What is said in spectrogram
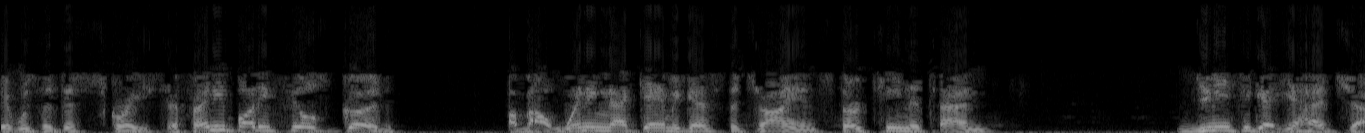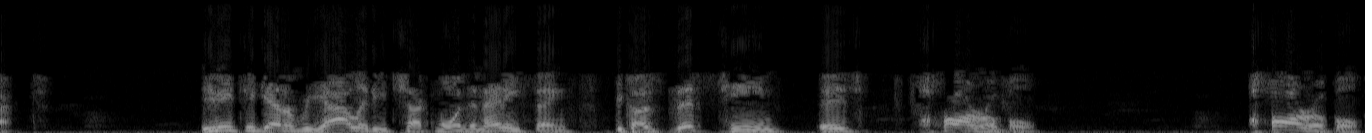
It was a disgrace. If anybody feels good about winning that game against the Giants 13 to 10, you need to get your head checked. You need to get a reality check more than anything because this team is horrible. Horrible.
